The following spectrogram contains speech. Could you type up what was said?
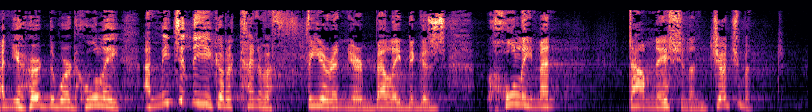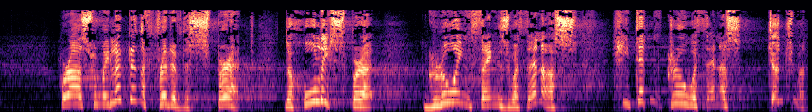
and you heard the word holy, immediately you got a kind of a fear in your belly because holy meant damnation and judgment. Whereas when we looked at the fruit of the Spirit, the Holy Spirit growing things within us, He didn't grow within us judgment.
